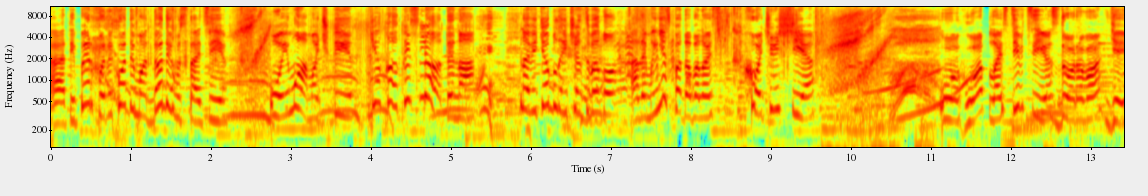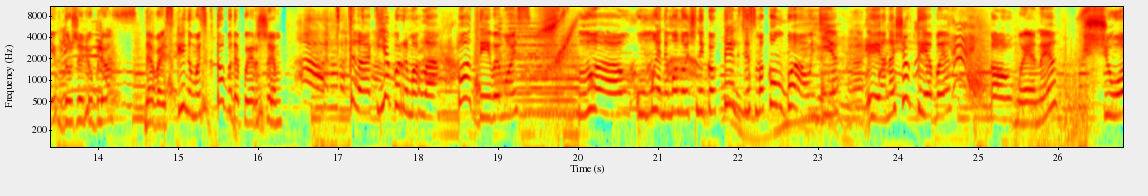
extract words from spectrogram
А тепер переходимо до дегустації. Ой, мамочки, яка кислятина. Навіть обличчя звело, але мені сподобалось. Хочу ще. Ого, пластівці, здорово. Я їх дуже люблю. Давай скинемось, хто буде першим. Так, я перемогла. Подивимось. Вау! У мене молочний коктейль зі смаком баунті. Ена, що в тебе? А у мене? Що?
